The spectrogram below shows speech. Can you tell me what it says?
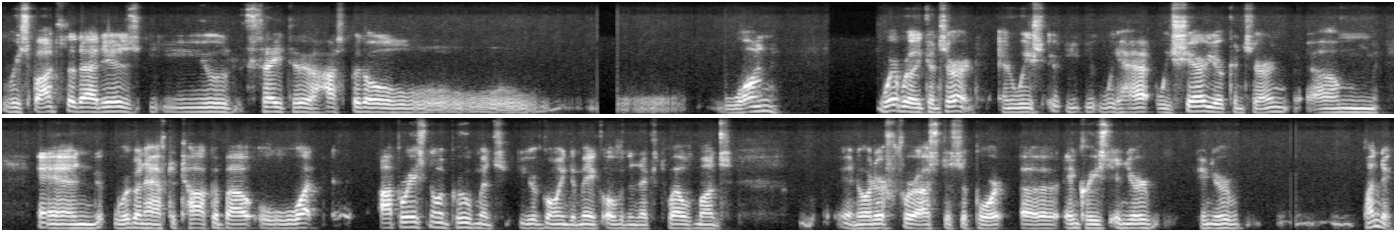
response to that is you say to hospital one, we're really concerned and we, we have, we share your concern. Um, and we're going to have to talk about what operational improvements you're going to make over the next 12 months in order for us to support uh, increase in your in your funding.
